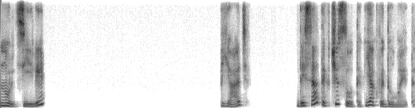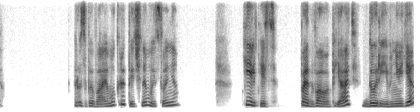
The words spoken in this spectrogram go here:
Нуль цілі п'ять десятих чи сотих, як ви думаєте? Розвиваємо критичне мислення. Кількість P2O5 дорівнює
